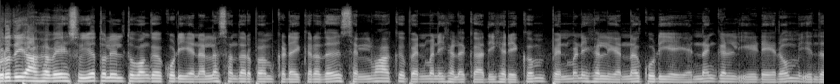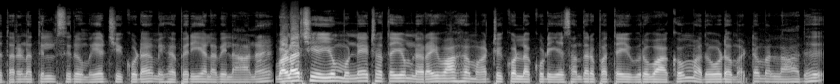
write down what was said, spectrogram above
உறுதியாகவே சுயதொழில் துவங்கக்கூடிய நல்ல சந்தர்ப்பம் கிடைக்கிறது. செல்வாக்கு பெண்மணிகளுக்கு அதிகரிக்கும். பெண்மணிகள் எண்ணக்கூடிய எண்ணங்கள் ஈடேறும். இந்த தருணத்தில் சிறு முயற்சி கூட மிக பெரிய அளவிலான வளர்ச்சியையும் முன்னேற்றத்தையும் நிறைவாக மாற்றிக்கொள்ளக்கூடிய சந்தர்ப்பத்தை உருவாக்கும். அதோடு மட்டுமல்லாது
